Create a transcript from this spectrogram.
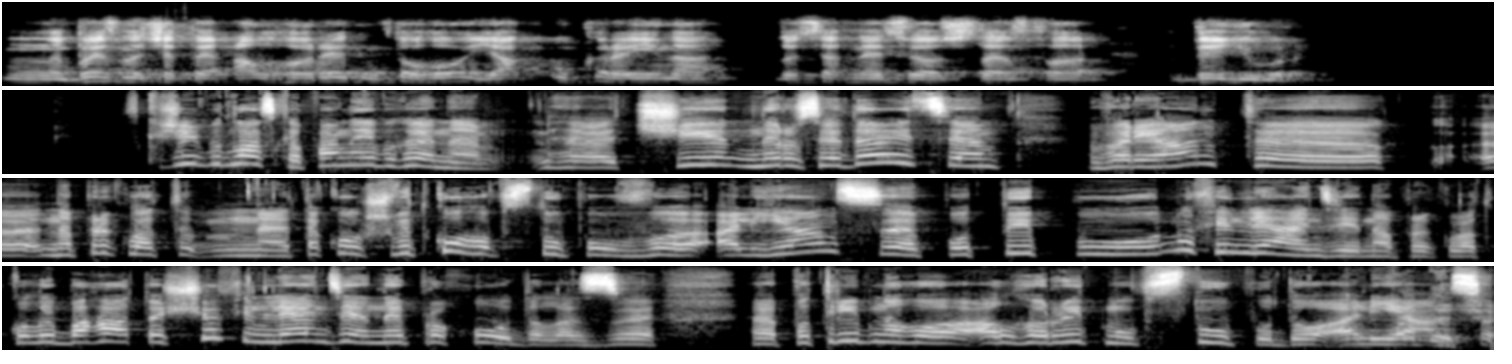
визначити алгоритм того, як Україна досягне цього членства де юре. Скажіть, будь ласка, пане Євгене, е, чи не розглядається варіант, е, е, наприклад, такого швидкого вступу в альянс е, по типу ну Фінляндії, наприклад, коли багато що Фінляндія не проходила з е, потрібного алгоритму вступу до альянсу.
